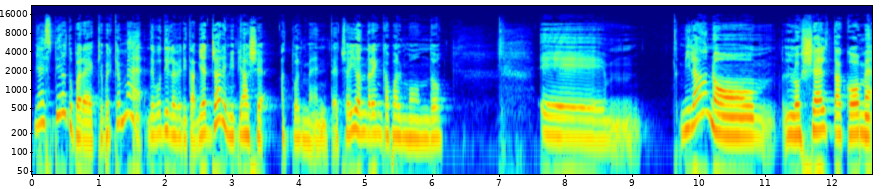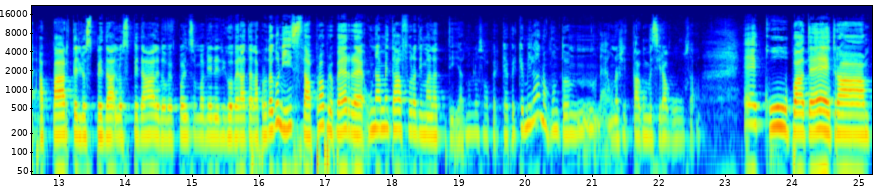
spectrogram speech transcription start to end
Mi ha ispirato parecchio perché a me, devo dire la verità, viaggiare mi piace attualmente, cioè io andrei in capo al mondo. E, mm, Milano mm, l'ho scelta come, a parte l'ospedale dove poi insomma viene ricoverata la protagonista, proprio per una metafora di malattia, non lo so perché, perché Milano appunto non è una città come Siracusa, è cupa, tetra,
